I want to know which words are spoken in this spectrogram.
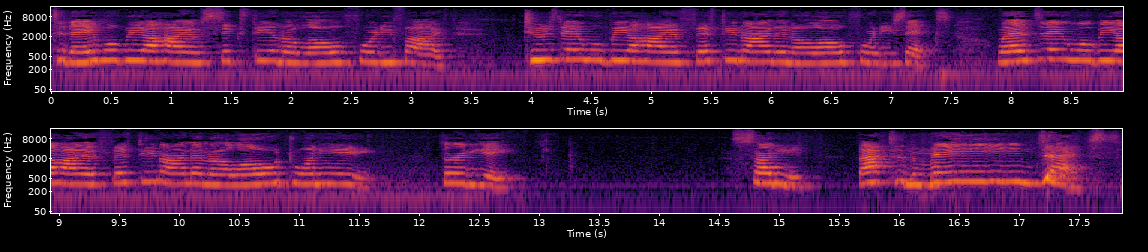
Today will be a high of 60 and a low of 45. Tuesday will be a high of 59 and a low of 46. Wednesday will be a high of 59 and a low of 28, 38. Sunny. Back to the main desk.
